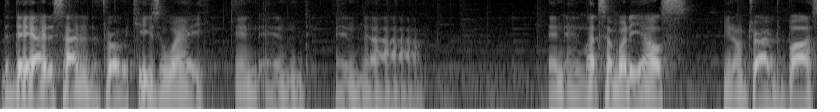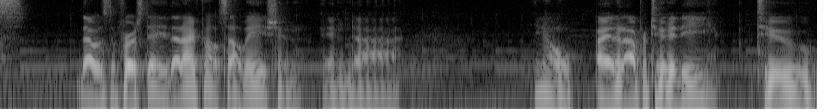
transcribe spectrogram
the day I decided to throw the keys away and and and uh, and, and let somebody else you know drive the bus that was the first day that I felt salvation. And uh, you know, I had an opportunity to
